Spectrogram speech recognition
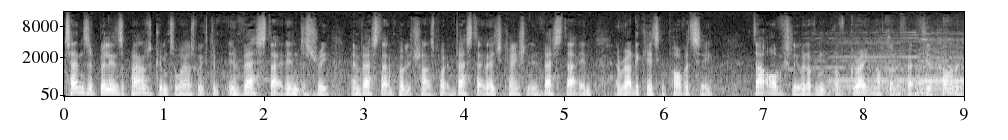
tens of billions of pounds would come to Wales. We could invest that in industry, invest that in public transport, invest that in education, invest that in eradicating poverty. That obviously would have a great knock-on effect to the economy.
